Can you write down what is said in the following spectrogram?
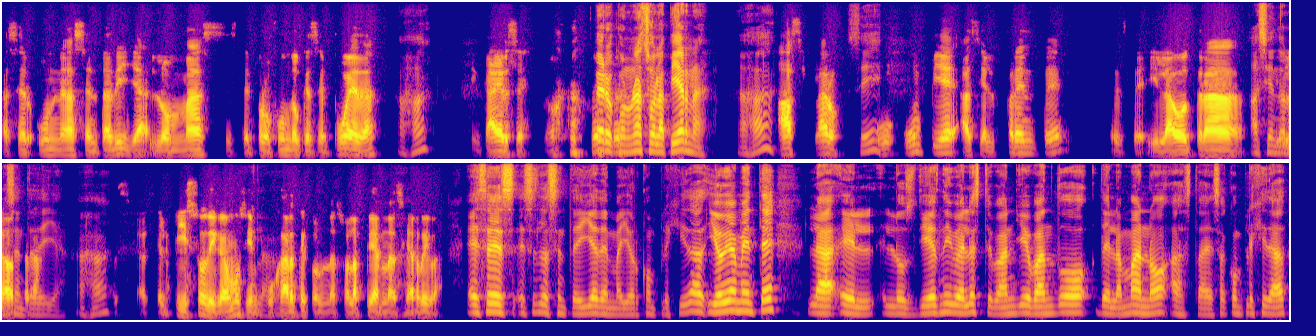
hacer una sentadilla lo más este, profundo que se pueda, Ajá. Sin caerse, ¿no? Pero con una sola pierna. Ajá. Ah, sí, claro. Sí. Un pie hacia el frente este, y la otra Haciendo la otra sentadilla. Ajá. hacia el piso, digamos, y Claro. empujarte con una sola pierna hacia Ajá. arriba. Ese es, esa es la sentadilla de mayor complejidad. Y obviamente la, el- los 10 niveles te van llevando de la mano hasta esa complejidad,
